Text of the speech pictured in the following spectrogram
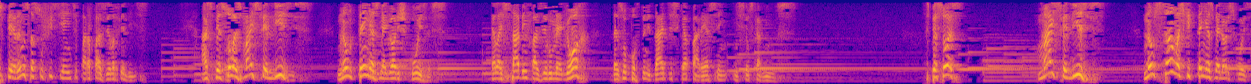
esperança suficiente para fazê-la feliz. As pessoas mais felizes não têm as melhores coisas. Elas sabem fazer o melhor das oportunidades que aparecem em seus caminhos. As pessoas mais felizes não são as que têm as melhores coisas,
